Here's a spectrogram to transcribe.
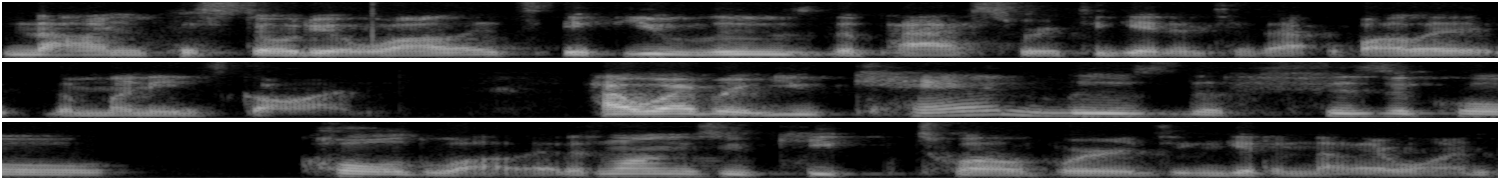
non-custodial wallets. If you lose the password to get into that wallet, the money is gone. However, you can lose the physical cold wallet as long as you keep 12 words, you can get another one.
